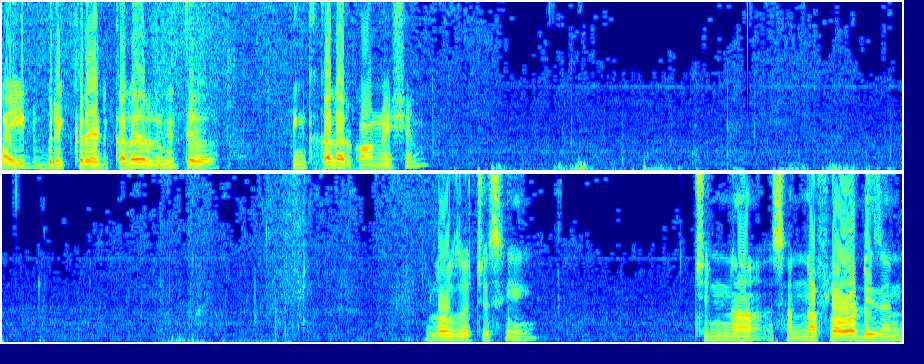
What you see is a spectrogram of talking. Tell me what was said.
Light brick red colour with pink colour combination blouse వచ్చేసి చిన్న సన్న ఫ్లవర్ డిజైన్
